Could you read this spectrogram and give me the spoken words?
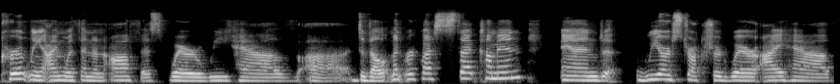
currently I'm within an office where we have uh, development requests that come in, and we are structured where I have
